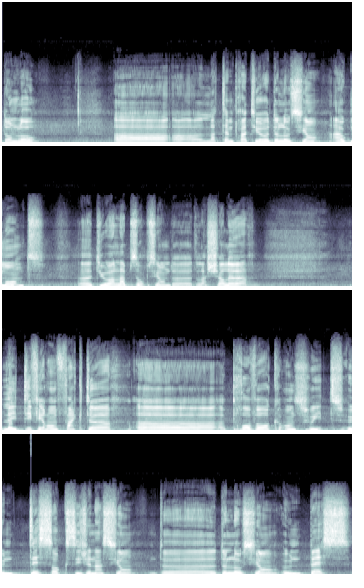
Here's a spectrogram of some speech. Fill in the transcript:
dans l'eau. Euh, la température de l'océan augmente dû à l'absorption de, la chaleur les différents facteurs euh, provoquent ensuite une désoxygénation de, l'océan, une baisse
